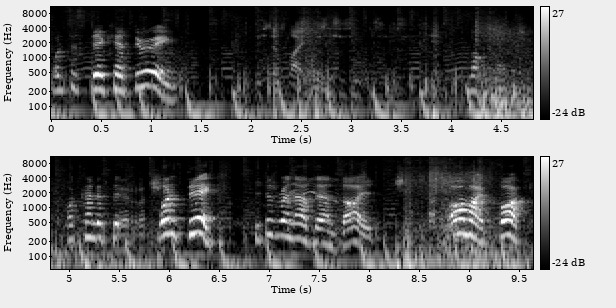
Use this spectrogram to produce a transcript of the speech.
What's this dickhead doing? He's just like. What, what kind of dick? What a dick! He just ran out there and died. Oh my fuck!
